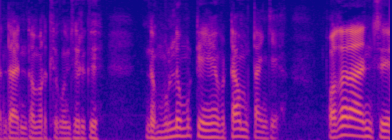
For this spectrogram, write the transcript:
அந்த இந்த மரத்தில் கொஞ்சம் இருக்குது இந்த முள்ளை மட்டும் ஏன் விட்டாமட்டாங்க புதராக இருந்துச்சு.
